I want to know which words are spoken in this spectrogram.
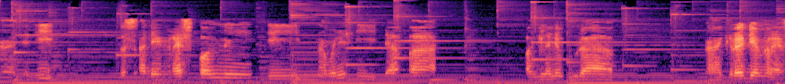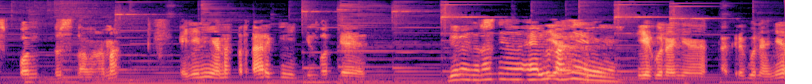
nah jadi terus ada yang respon nih si namanya si Dava panggilannya Burap nah akhirnya dia ngerespon terus lama-lama kayaknya nih anak tertarik nih bikin podcast Dia nanya-nanya, eh lu Iya. nanya ya? iya gue nanya akhirnya gue nanya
